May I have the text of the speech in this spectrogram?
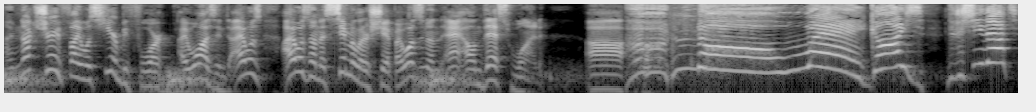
I'm not sure if I was here before. I wasn't. I was I was on a similar ship. I wasn't on on this one. Uh No way! Guys, did you see that?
